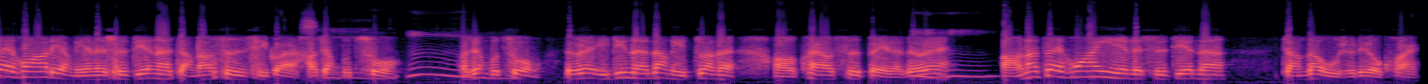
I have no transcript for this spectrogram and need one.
再花两年的时间呢，涨到四十七块，好像不错，嗯，好像不错，对不对？已经呢让你赚了哦，快要四倍了，对不对？嗯，好，那再花一年的时间呢，涨到五十六块，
